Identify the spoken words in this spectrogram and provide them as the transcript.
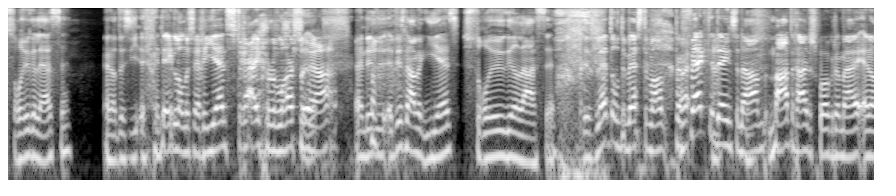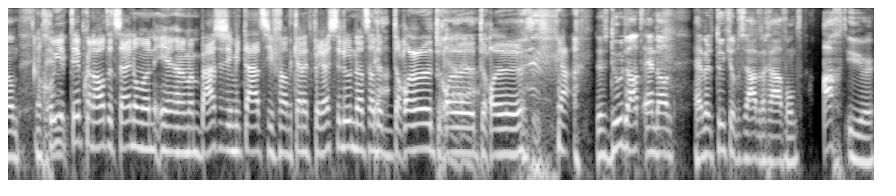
Strugelassen. En dat is... Nederlanders zeggen Jens Strijger Larsen. Ja. En dit is, het is namelijk Jens Strugelassen. Dus let op de beste man. Perfecte Deense naam. Matig uitgesproken door mij. En dan... Een goede tip kan altijd zijn om een, om een basisimitatie van Kenneth Perez te doen. Dat is altijd Ja. dreu. Ja. Dus doe dat. En dan hebben we het toetje op de zaterdagavond. 8 uur.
